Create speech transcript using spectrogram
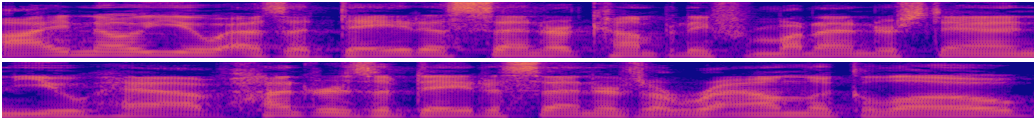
I know you as a data center company. From what I understand, you have hundreds of data centers around the globe.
